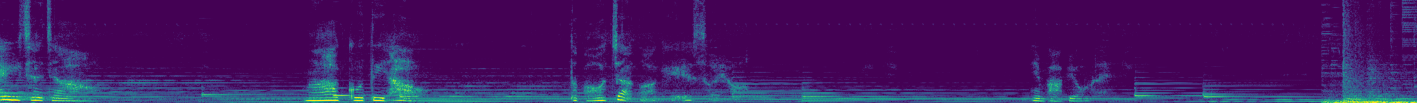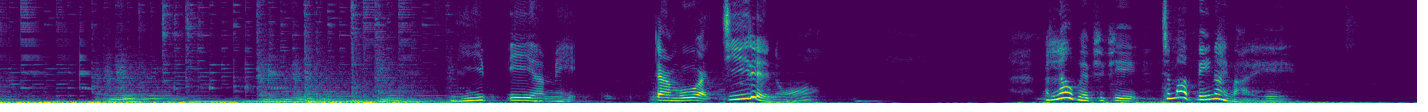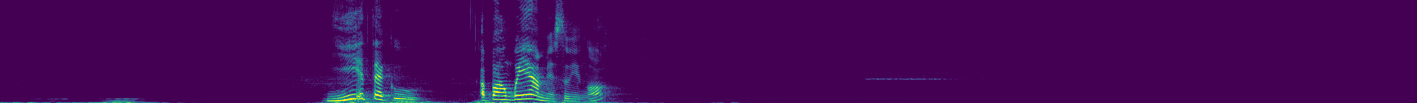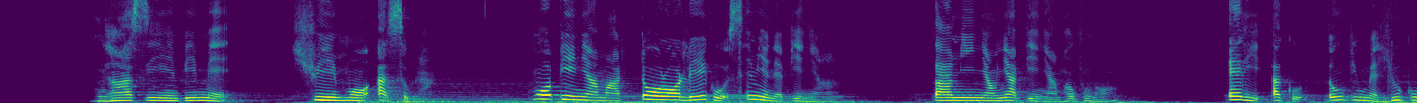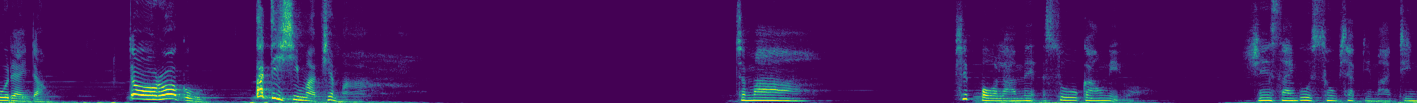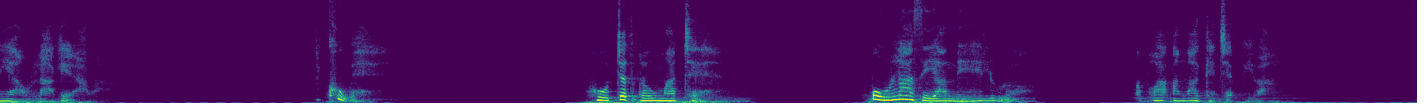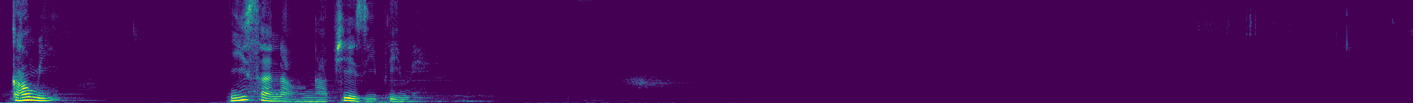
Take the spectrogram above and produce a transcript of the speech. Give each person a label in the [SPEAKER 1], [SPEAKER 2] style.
[SPEAKER 1] အဲ့ဒီချက်ကြောင့်ငါကိုတီဟောက်သဘောကျသွားခဲ့ဆိုရောနင်ဘာပြောမလဲ
[SPEAKER 2] ညီးပေးရမယ်တန်မိုးကကြီးတယ်နော်
[SPEAKER 3] ဘလောက်ပဲဖြစ်ဖြစ်ကျမပေးနိုင်ပါတယ်
[SPEAKER 2] ညီးအသက်ကိုအပေါင်ပေးရမယ်ဆိုရင်ကောငါစီရင်ပေးမယ်ရွှေမော်အပ်ဆိုတာမော်ပညာမှာတော်တော်လေးကိုအဆင့်မြင့်တဲ့ပညာတာမီညောင်ညပညာမဟုတ်ဘူးနော်အဲ့ဒီအပ်ကိုအသုံးပြုမဲ့လူကိုယ်တိုင်တောင်တော်တော့ကိုတတ္တိရှိမှဖြစ်မှာ
[SPEAKER 3] ကျမဖြစ်ပေါ်လာမဲ့အဆိုးအကောင်းတွေကိုရင်ဆိုင်ဖို့ဆုံးဖြတ်ပြီးမှဒီနေရာကိုလာခဲ့တာပါတစ်ခုပဲဟိုတက်တုံးမထဲပိုလာစီရမယ်လို့တော့အဖွားအမကန်ချက်ပြီးပါ
[SPEAKER 2] ကောင်းပြီညီးဆန္ဒကိုငါဖြည့်ဆည်းပေးမယ်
